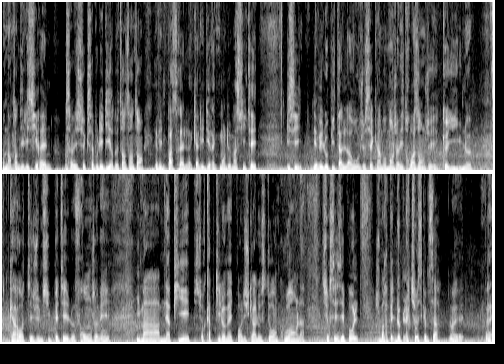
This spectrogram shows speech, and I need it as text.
on entendait les sirènes, on savait ce que ça voulait dire de temps en temps. Il y avait une passerelle là, qui allait directement de ma cité ici. Il y avait l'hôpital là-haut. Je sais qu'à un moment, j'avais trois ans, j'ai cueilli une carotte et je me suis pété le front. J'avais, il m'a amené à pied sur 4 km pour aller jusqu'à l'hosto en courant là, sur ses épaules. Je me rappelle de plein de choses comme ça. Ouais. Ouais.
